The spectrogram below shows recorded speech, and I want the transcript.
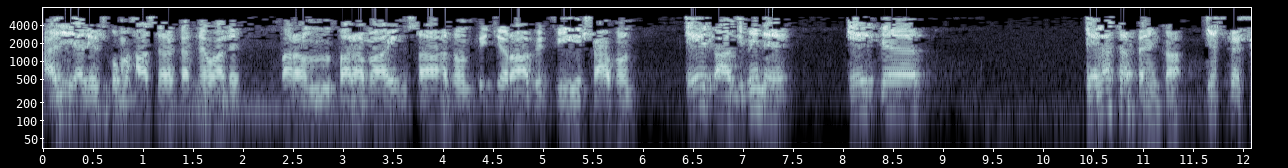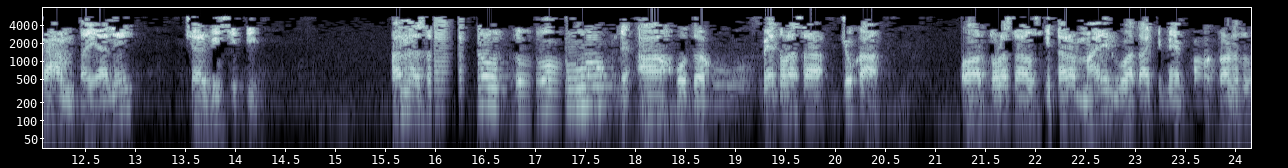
ہاں جی یعنی اس کو محاصرہ کرنے والے۔ پرم پرما انسان جراب شاہن ایک آدمی نے ایک کیلا سا پھینکا، جس میں شہم تھا یعنی چربی سی تھی۔ میں تھوڑا سا جھکا اور تھوڑا سا اس کی طرف مائل ہوا تھا کہ میں پکڑ دوں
